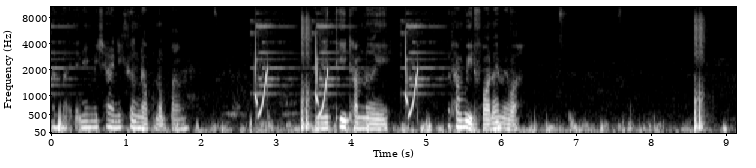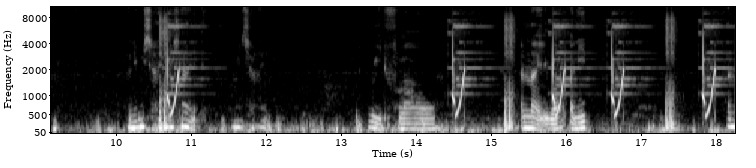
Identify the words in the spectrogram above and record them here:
อันไหนอันนี้ไม่ใช่นี่เครื่องดับขนมปังอันนี้ที่ทำเนยว่าทำวีดฟอลได้ไหมวะอันนี้ไม่ใช่ไม่ใช่ไม่ใช่วีดฟลออันไหนวะอันนี้อัน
